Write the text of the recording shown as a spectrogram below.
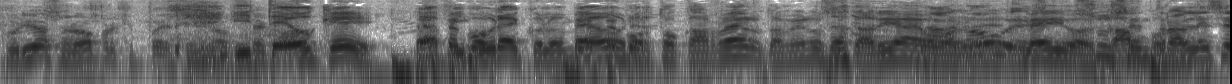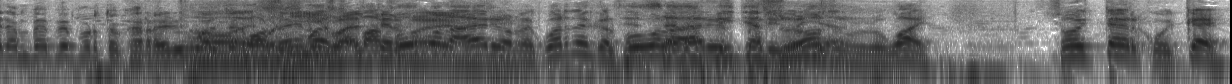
curioso, ¿no? Porque pues... no ¿Y Teo qué? La figura Por- de Colombia Pepe ahora. Portocarrero también lo citaría No, en no, el es- medio sus centrales eran Pepe Portocarrero y Walter por Moreno. supuesto, para fútbol aéreo. Recuerden que el fútbol aéreo es peligroso en Uruguay. Soy terco y qué.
